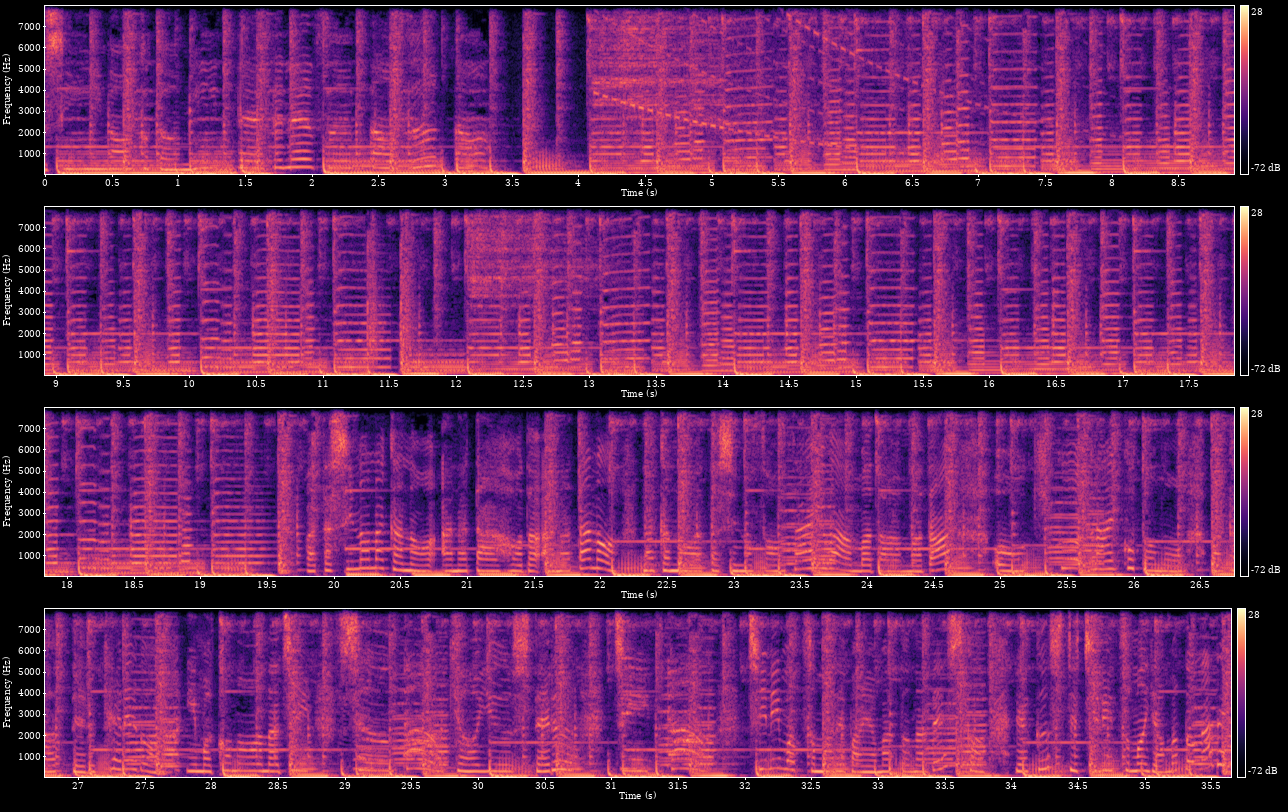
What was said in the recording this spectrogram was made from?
だ私のこと見ててねずっとずっと」私の中のあなたほどあなたの中の私の存在はまだまだ大きくないことシューター共有してる。ジーター。塵も積もれば山となでしこ。略して地立も山となで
